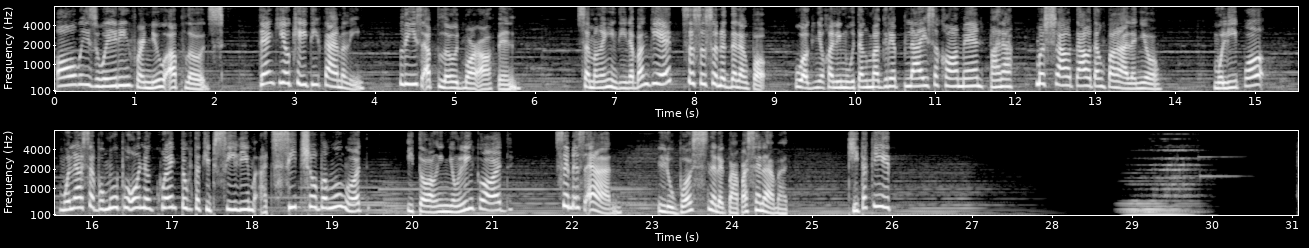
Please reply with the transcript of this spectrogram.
always waiting for new uploads. Thank you, Katie family. Please upload more often. Sa mga hindi nabanggit, sa susunod na lang po. Huwag niyo kalimutang mag-reply sa comment para ma-shoutout ang pangalan niyo. Muli po, mula sa bumubuo ng kwentong takip silim at sityo bangungot, ito ang inyong lingkod, si Miss Anne. Lubos na nagpapasalamat. Kita-kit!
